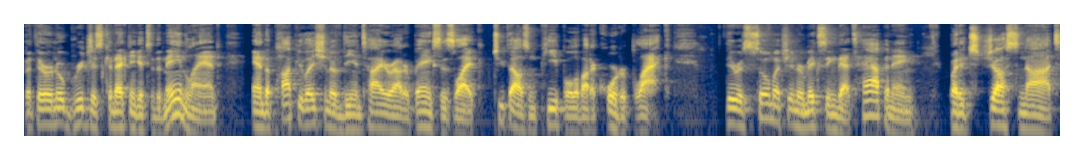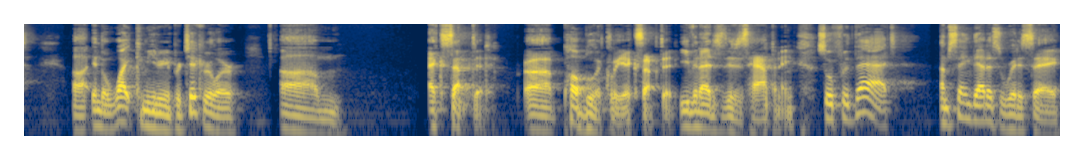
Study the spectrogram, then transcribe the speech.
but there are no bridges connecting it to the mainland. And the population of the entire Outer Banks is like 2,000 people, about a quarter black. there is so much intermixing that's happening, but it's just not uh, in the white community in particular um, accepted, uh, publicly accepted, even as it is happening. So for that, I'm saying that as a way to say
